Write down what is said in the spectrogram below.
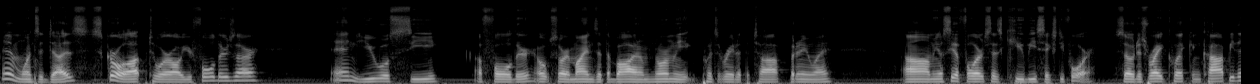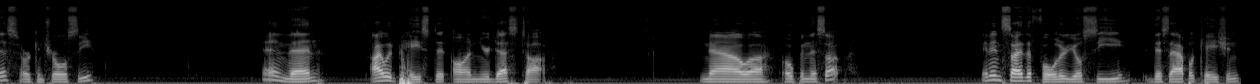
And once it does, scroll up to where all your folders are and you will see a folder. Oh, sorry, mine's at the bottom. Normally it puts it right at the top, but anyway. Um, you'll see a folder that says QB64. So just right click and copy this or control C. and then I would paste it on your desktop. Now uh, open this up and inside the folder you'll see this application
